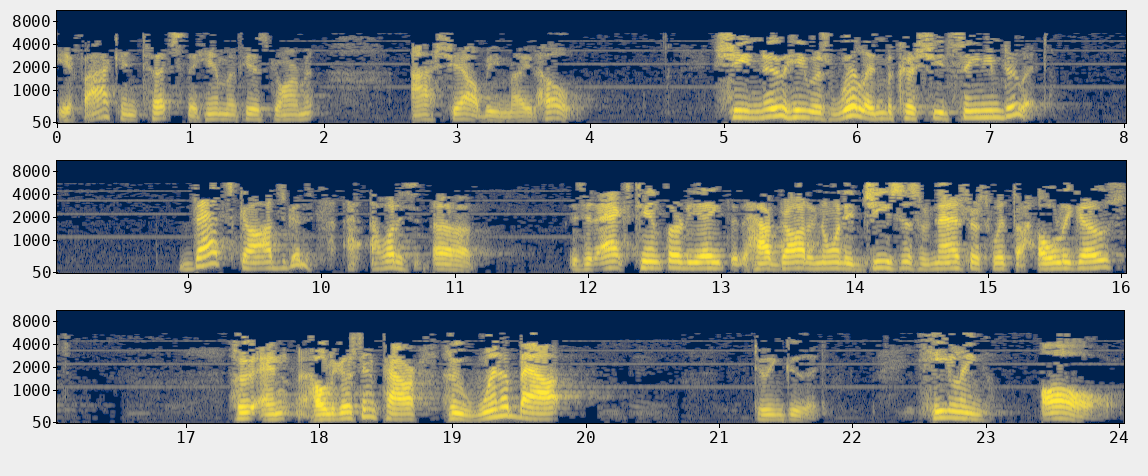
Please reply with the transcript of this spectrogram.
If I can touch the hem of his garment, I shall be made whole. She knew he was willing because she'd seen him do it. That's God's goodness. Uh, what is uh, is it Acts ten thirty eight that how God anointed Jesus of Nazareth with the Holy Ghost, who and Holy Ghost in power, who went about doing good, healing all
